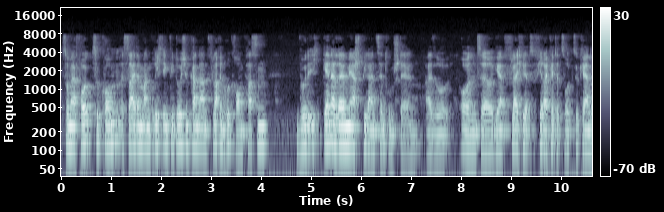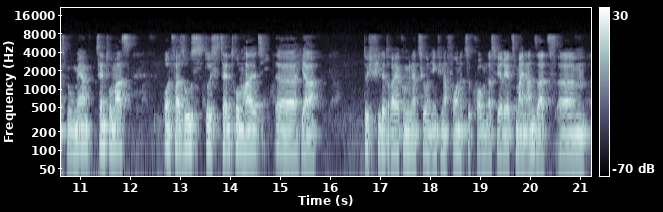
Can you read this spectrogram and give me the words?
zum Erfolg zu kommen, es sei denn, man bricht irgendwie durch und kann dann flach in den Rückraum passen, würde ich generell mehr Spieler ins Zentrum stellen. Also und äh, vielleicht wieder zur Viererkette zurückzukehren, dass du mehr im Zentrum hast und versuchst durchs Zentrum halt äh, ja durch viele Dreierkombinationen irgendwie nach vorne zu kommen. Das wäre jetzt mein Ansatz. Ähm,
